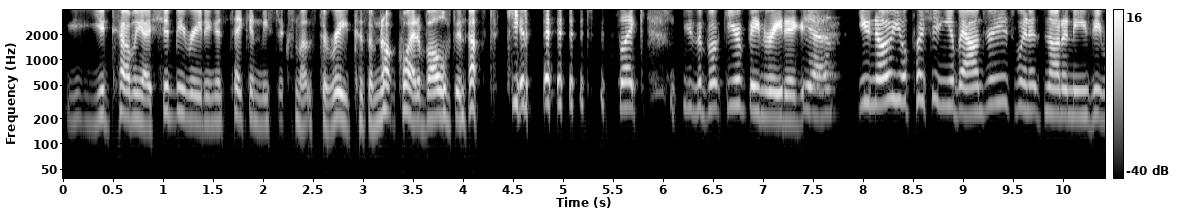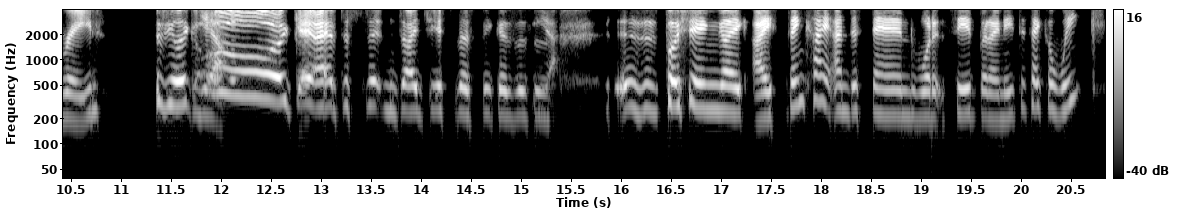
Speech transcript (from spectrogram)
you'd tell me I should be reading has taken me six months to read because I'm not quite evolved enough to get it. it's like the book you've been reading. Yes. You know you're pushing your boundaries when it's not an easy read. Because you're like, yeah. oh, okay, I have to sit and digest this because this is yeah. this is pushing. Like, I think I understand what it said, but I need to take a week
